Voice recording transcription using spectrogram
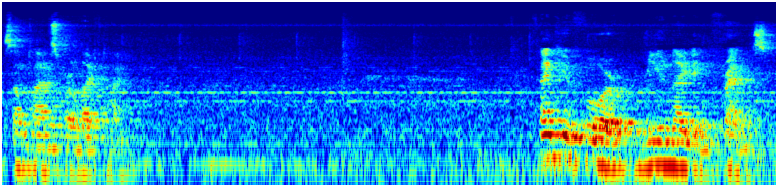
sometimes for a lifetime. Thank you for reuniting friends.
